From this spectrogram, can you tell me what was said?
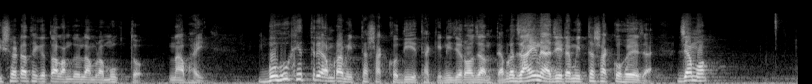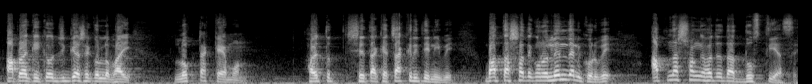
বিষয়টা থেকে তো আলহামদুলিল্লাহ আমরা মুক্ত। না ভাই, বহু ক্ষেত্রে আমরা মিথ্যা সাক্ষ্য দিয়ে থাকি নিজের অজান্তে। আমরা জানি না যে এটা মিথ্যা সাক্ষ্য হয়ে যায়। যেমন আপনাকে কেউ জিজ্ঞাসা করল, ভাই, লোকটা কেমন? হয়তো সে তাকে চাকরিতে নিবে বা তার সাথে কোনো লেনদেন করবে। আপনার সঙ্গে হয়তো তার দোস্তি আছে।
